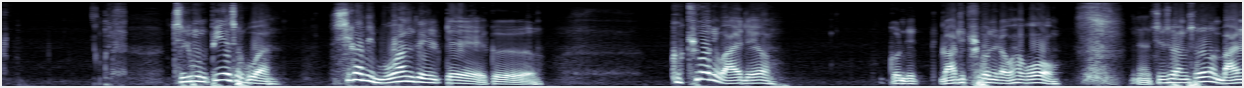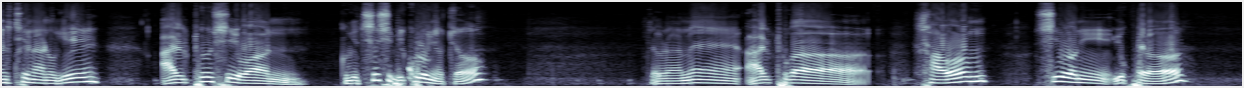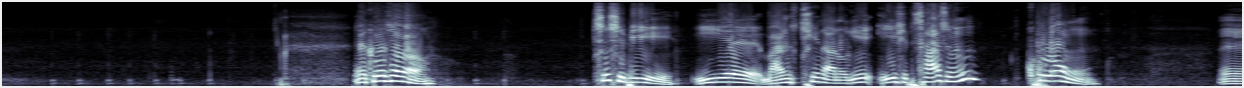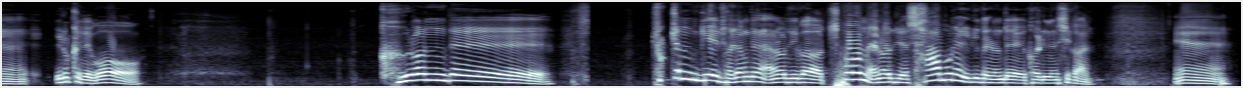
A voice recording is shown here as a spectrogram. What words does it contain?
질문 B에서 구한 시간이 무한대일 때 그 그 Q1이 와야 돼요. 그건 이제 라지 Q1이라고 하고 네, 지수함수 T 나누기 R2C1 그게 72콜론이었죠. 자, 그 다음에 R2가 4옴, C1이 6패럿. 예, 그래서 72, 2에 마이너스 T 나누기 24승 콜롱. 예, 이렇게 되고, 그런데, 축전기에 저장된 에너지가 처음 에너지의 4분의 1이 되는데 걸리는 시간. 예.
